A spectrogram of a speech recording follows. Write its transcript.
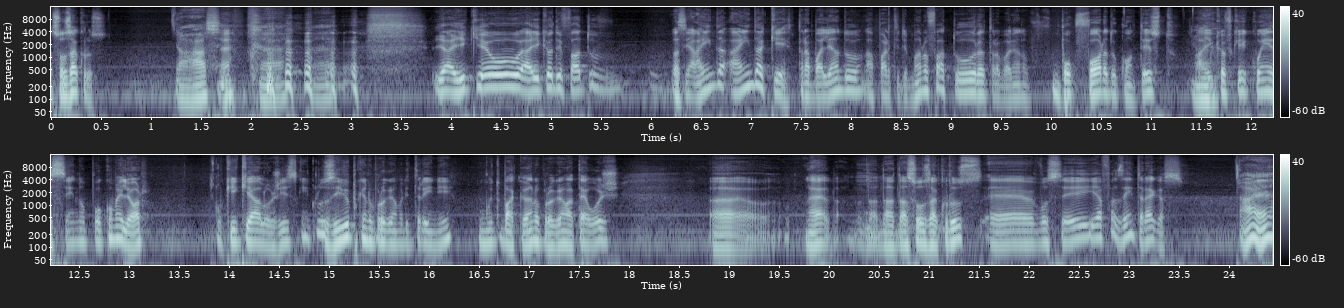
Souza Cruz. Ah, sim. É? É, é. e aí que eu, aí que eu de fato, assim, ainda, ainda que trabalhando na parte de manufatura, trabalhando um pouco fora do contexto, é. aí que eu fiquei conhecendo um pouco melhor o que, que é a logística, inclusive porque no programa de trainee, muito bacana o programa até hoje, uh, né, da, da, da Souza Cruz, é, você ia fazer entregas. Ah, é?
